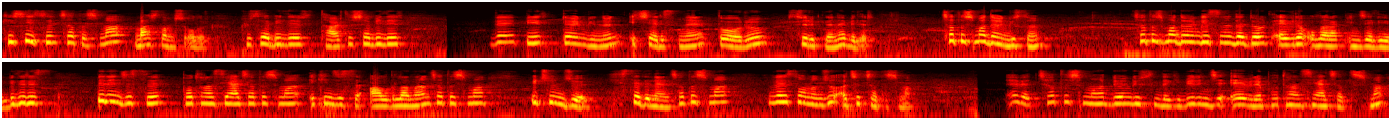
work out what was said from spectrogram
kişi için çatışma başlamış olur. Küsebilir, tartışabilir ve bir döngünün içerisine doğru sürüklenebilir. Çatışma döngüsü Çatışma döngüsünü de dört evre olarak inceleyebiliriz. Birincisi potansiyel çatışma, ikincisi algılanan çatışma, üçüncü hissedilen çatışma ve sonuncu açık çatışma. Evet, çatışma döngüsündeki birinci evre potansiyel çatışma.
